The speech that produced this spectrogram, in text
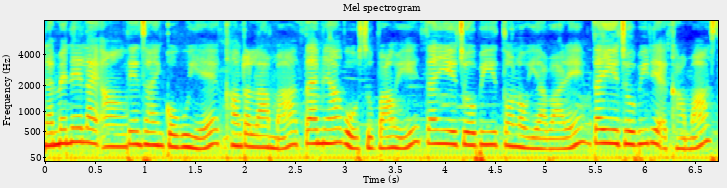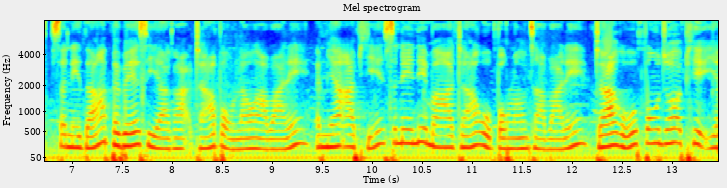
နာမည်နဲ့လိုက်အောင်တင်ချိုင်ကိုကူရဲ့ခေါင်းတလားမှာတန်များကိုစုပေါင်း၍တန်ရီကြိုပြီးသွန်းလို့ရပါတယ်။တန်ရီကြိုပြီးတဲ့အခါမှာစနေသားဘဲဘဲစီယာကဓားပုံလောင်းရပါတယ်။အများအပြားစနေနေ့မှာဓားကိုပုံလောင်းကြပါတယ်။ဓားကိုပုံကြောအဖြစ်ရ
